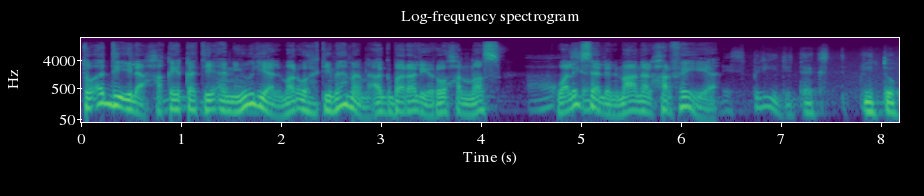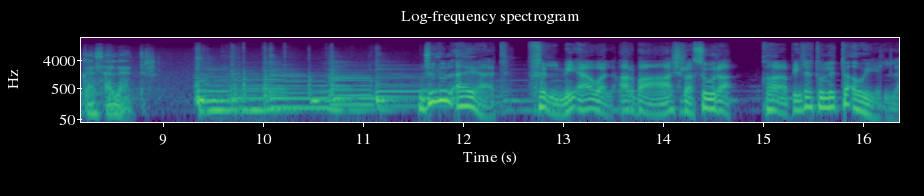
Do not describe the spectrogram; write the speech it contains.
تؤدي إلى حقيقة أن يولي المرء اهتماما أكبر لروح النص وليس للمعنى الحرفي. جل الآيات. في المئة والأربع عشر سورة قابلة للتأويل.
